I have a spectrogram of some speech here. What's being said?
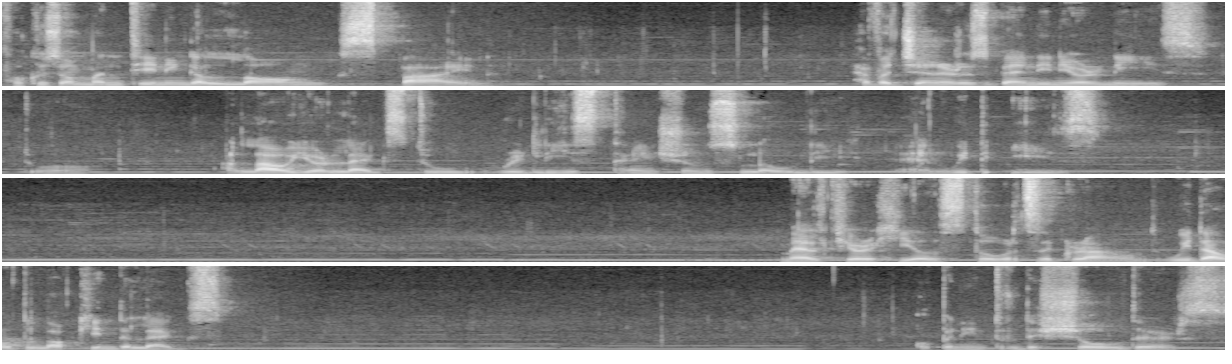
Focus on maintaining a long spine. Have a generous bend in your knees to allow your legs to release tension slowly and with ease. Melt your heels towards the ground without locking the legs. Opening through the shoulders.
